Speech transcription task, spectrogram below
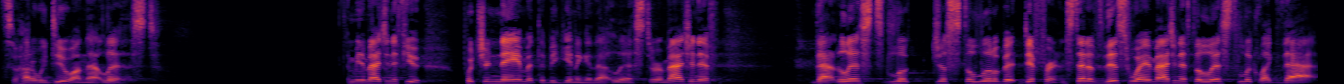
So, how do we do on that list? I mean, imagine if you put your name at the beginning of that list, or imagine if that list looked just a little bit different. Instead of this way, imagine if the list looked like that.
